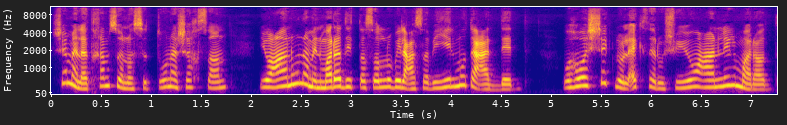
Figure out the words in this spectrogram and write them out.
شملت 65 شخصًا يعانون من مرض التصلب العصبي المتعدد، وهو الشكل الأكثر شيوعًا للمرض.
